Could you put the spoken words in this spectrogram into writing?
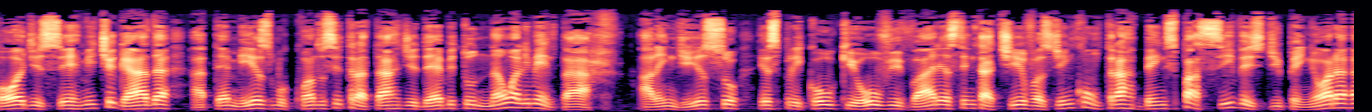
pode ser mitigada até mesmo quando se tratar de débito não alimentar. Além disso, explicou que houve várias tentativas de encontrar bens passíveis de penhora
